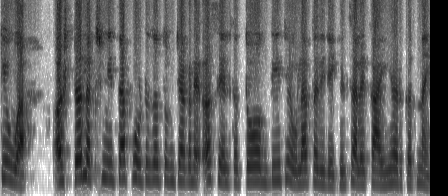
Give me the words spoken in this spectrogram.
किंवा अष्टलक्ष्मीचा फोटो जर तुमच्याकडे असेल तर तो अगदी ठेवला तरी देखील चालेल काही हरकत नाही.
